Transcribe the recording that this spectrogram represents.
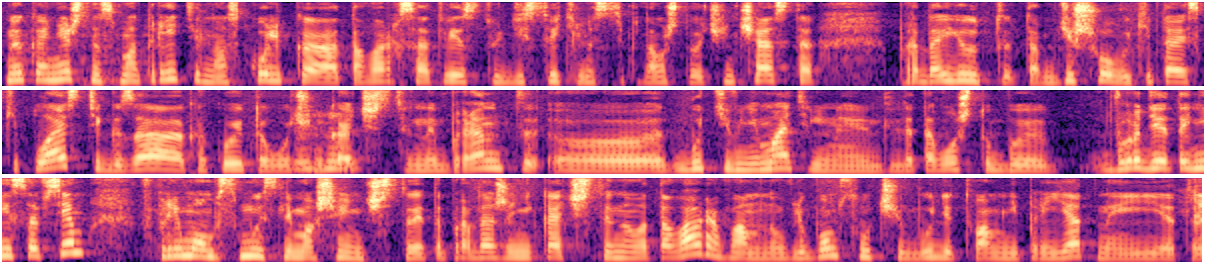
Ну и, конечно, смотрите, насколько товар соответствует действительности, потому что очень часто продают там дешевый китайский пластик за какой-то очень качественный бренд. Э, будьте внимательны для того, чтобы вроде это не совсем в прямом смысле мошенничество, это продажа некачественного товара вам, но в любом случае будет вам неприятно и это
